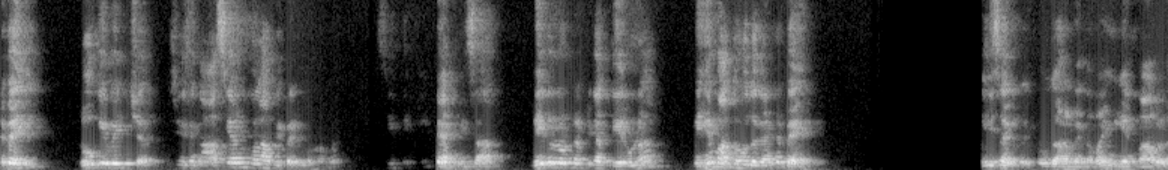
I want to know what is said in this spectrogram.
හැබැයි ලෝකෙ වෙච්ච විශේෂයෙන් ආසියානු කලාපි බැලුවම සිද්ධි කිහිපයක් නිසා මේගොල්ලොන්ට ටිකක් තේරුණා මෙහෙම අත හොද ගන්න බෑ. ඒ නිසා එක උදාහරණයක් තමයි මියන්මාර් වල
